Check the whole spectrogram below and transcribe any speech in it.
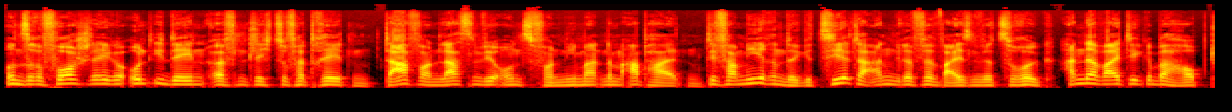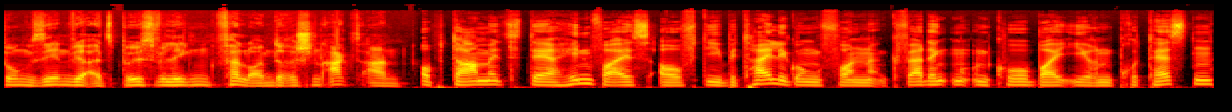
unsere Vorschläge und Ideen öffentlich zu vertreten. Davon lassen wir uns von niemandem abhalten. Diffamierende, gezielte Angriffe weisen wir zurück. Anderweitige Behauptungen sehen wir als böswilligen, verleumderischen Akt an. Ob damit der Hinweis auf die Beteiligung von Querdenken und Co. bei ihren Protesten,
